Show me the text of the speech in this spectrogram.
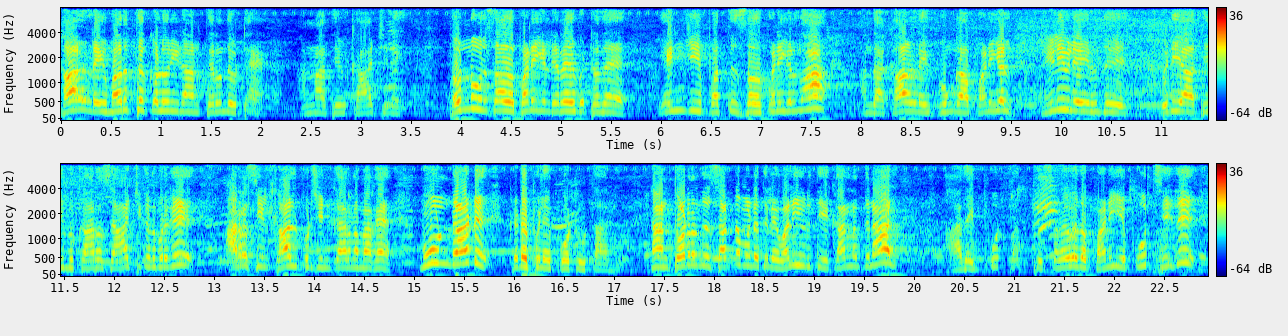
கால்நடை மருத்துவக் கல்லூரி நான் திறந்து விட்டேன். அண்ணா திமுக ஆட்சியிலே தொண்ணூறு சதவீத பணிகள் நிறைவு பெற்றது. எஞ்சி பத்து சதவீத பணிகள் தான் அந்த கால்நடை பூங்கா பணிகள் நிலுவிலே இருந்து விடியா திமுக அரசு ஆட்சிக்கு பிறகு அரசியல் கால் புரட்சியின் காரணமாக மூன்றாண்டு கிடப்பிலே போட்டு விட்டார்கள். நான் தொடர்ந்து சட்டமன்றத்தில் வலியுறுத்திய காரணத்தினால் அதை பூ- பத்து சதவீத பணியை பூர்த்தி செய்து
